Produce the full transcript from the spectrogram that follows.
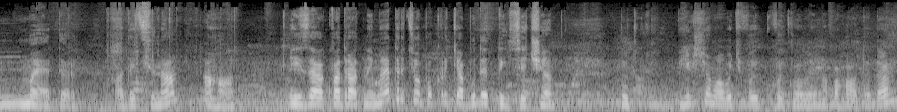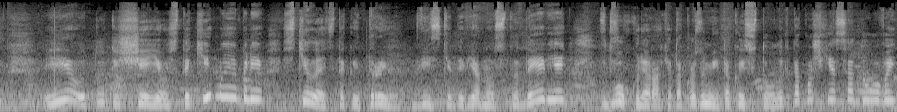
метр. А де ціна? Ага. І за квадратний метр цього покриття буде 1000. Тут більше, мабуть, виклали набагато, да? І тут іще є ось такі меблі. Стілець такий 3 299. В двох кольорах, я так розумію, такий столик також є садовий.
